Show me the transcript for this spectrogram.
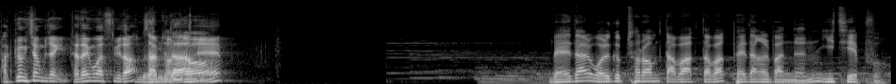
박병창 부장님 대단히 고맙습니다. 감사합니다. 감사합니다. 네. 매달 월급처럼 따박따박 배당을 받는 ETF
